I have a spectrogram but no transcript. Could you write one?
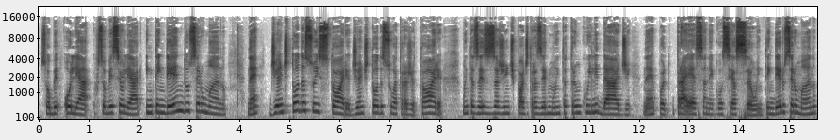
sob olhar, sob esse olhar, entendendo o ser humano, né, diante toda a sua história, diante toda a sua trajetória, muitas vezes a gente pode trazer muita tranquilidade, né, para essa negociação. Entender o ser humano,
